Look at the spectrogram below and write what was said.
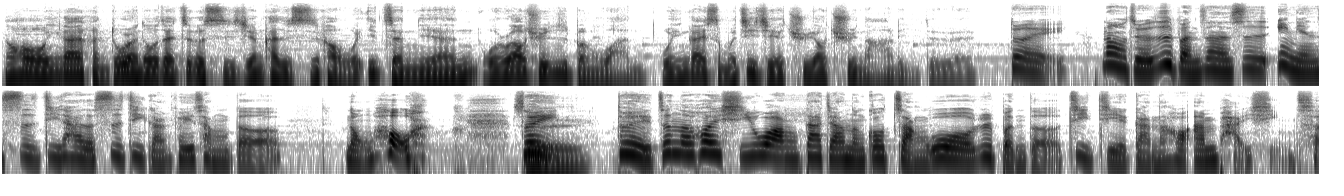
然后应该很多人都在这个时间开始思考，我一整年我若要去日本玩，我应该什么季节去，要去哪里，对不对？对，那我觉得日本真的是一年四季，它的四季感非常的浓厚，所以对，对，真的会希望大家能够掌握日本的季节感，然后安排行程。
